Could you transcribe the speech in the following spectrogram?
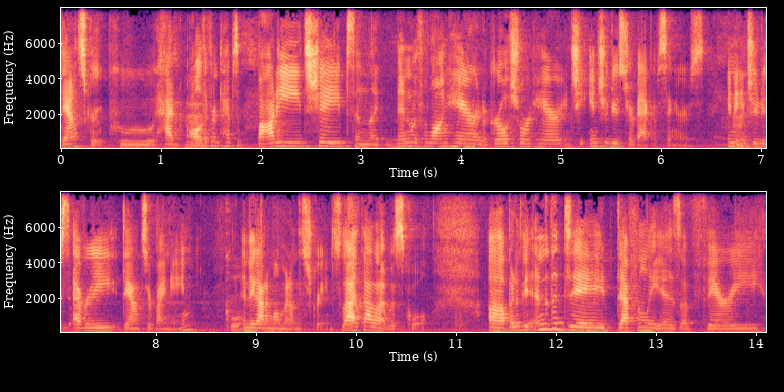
dance group who had all different types of body shapes and like men with long hair and a girl with short hair, and she introduced her backup singers and introduced every dancer by name. Cool. And they got a moment on the screen. So I thought that was cool. Uh, but at the end of the day, definitely is a very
